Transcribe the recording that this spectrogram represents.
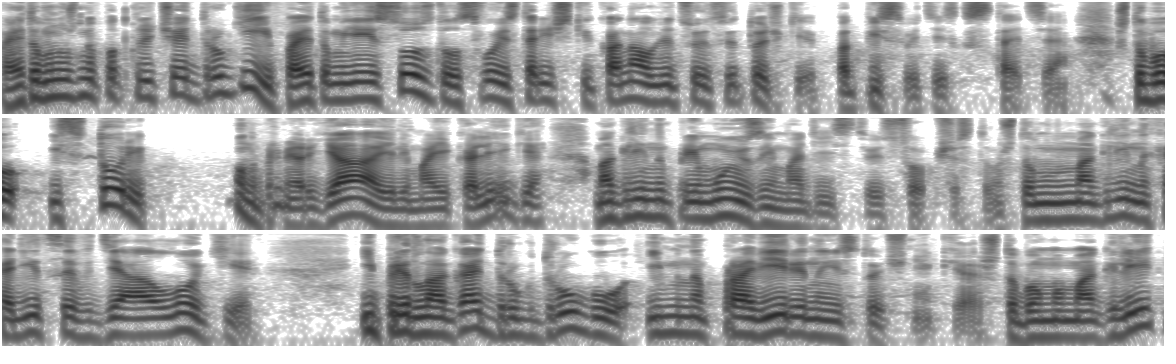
Поэтому нужно подключать другие. Поэтому я и создал свой исторический канал «Лицо и цветочки». Подписывайтесь, кстати. Чтобы историк, ну, например, я или мои коллеги, могли напрямую взаимодействовать с обществом, чтобы мы могли находиться в диалоге и предлагать друг другу именно проверенные источники, чтобы мы могли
